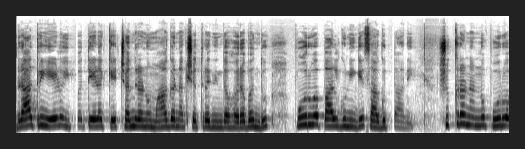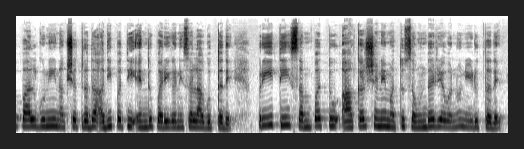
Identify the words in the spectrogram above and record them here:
ರಾತ್ರಿ ಏಳು ಇಪ್ಪತ್ತೇಳಕ್ಕೆ ಚಂದ್ರನು ಮಾಘ ನಕ್ಷತ್ರದಿಂದ ಹೊರಬಂದು ಪೂರ್ವ ಪಾಲ್ಗುನಿಗೆ ಸಾಗುತ್ತಾನೆ. ಶುಕ್ರನನ್ನು ಪೂರ್ವ ಪಾಲ್ಗುನಿ ನಕ್ಷತ್ರದ ಅಧಿಪತಿ ಎಂದು ಪರಿಗಣಿಸಲಾಗುತ್ತದೆ. ಪ್ರೀತಿ, ಸಂಪತ್ತು, ಆಕರ್ಷಣೆ ಮತ್ತು ಸೌಂದರ್ಯವನ್ನು ನೀಡುತ್ತದೆ.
